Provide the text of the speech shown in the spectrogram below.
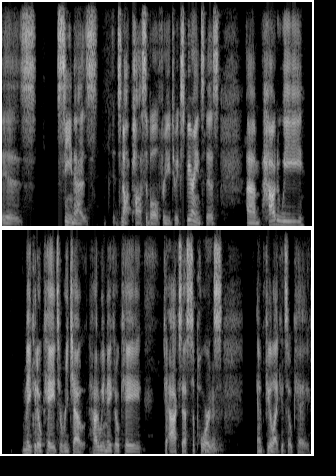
is seen as it's not possible for you to experience this um, how do we make it okay to reach out? How do we make it okay to access supports mm-hmm. and feel like it's okay?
